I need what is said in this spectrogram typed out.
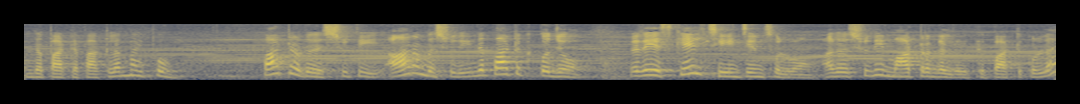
அந்த பாட்டை பார்க்கலாமா இப்போ? பாட்டோட ஸ்ருதி ஆரம்ப ஸ்ருதி. இந்த பாட்டுக்கு கொஞ்சம் நிறைய ஸ்கேல் சேஞ்சுன்னு சொல்லுவாங்க. அது ஸ்ருதி மாற்றங்கள் இருக்குது பாட்டுக்குள்ளே.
